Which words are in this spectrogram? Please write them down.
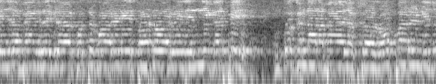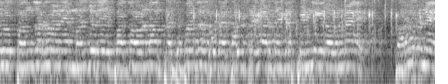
ఇందిరా బ్యాంక్ దగ్గర కొత్త కోరణి తోటవారి మీద ఎన్ని కలిపి ఇంకొక నలభై లక్షల రూపాయల నిధులు తొందరలోనే మంజూరు అయిపోతా ఉన్నాం. ప్రతిపాదనలు కూడా కలెక్టర్ గారి దగ్గర పెండింగ్లో ఉన్నాయి. త్వరలోనే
